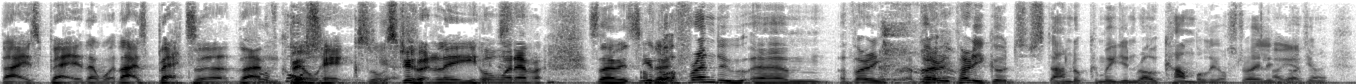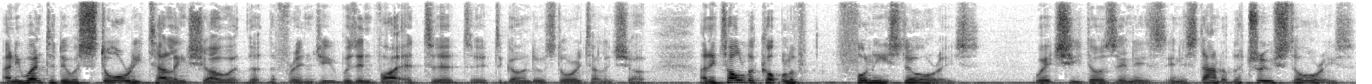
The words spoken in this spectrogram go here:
that is better. That, that is better than of Bill Hicks is, or yes. Stewart Lee or whatever. So it's you I've know. got a friend who, um, a very, a very, very good stand-up comedian, Ro Campbell, the Australian Oh, guy, yeah. you know, and he went to do a storytelling show at the, the Fringe. He was invited to, to, to go and do a storytelling show, and he told a couple of funny stories, which he does in his in his stand-up. They're true stories,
